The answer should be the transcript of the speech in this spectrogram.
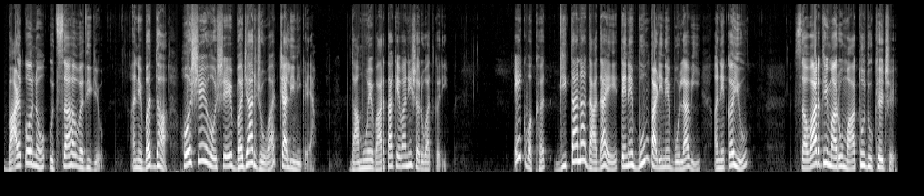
બાળકોનો ઉત્સાહ વધી ગયો અને બધા હોશે હોશે બજાર જોવા ચાલી નીકળ્યા. દામુએ વાર્તા કહેવાની શરૂઆત કરી. એક વખત ગીતાના દાદાએ તેને બૂમ પાડીને બોલાવી અને કહ્યું, સવારથી મારું માથું દુખે છે.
